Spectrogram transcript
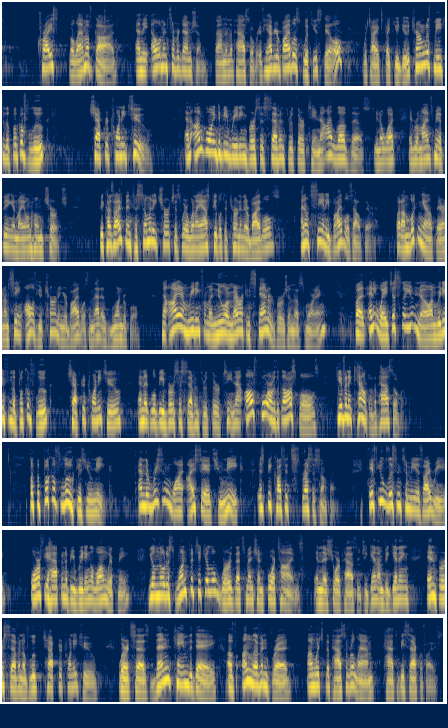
Christ, the Lamb of God, and the elements of redemption found in the Passover. If you have your Bibles with you still, which I expect you do, turn with me to the book of Luke, chapter 22. And I'm going to be reading verses 7 through 13. Now, I love this. You know what? It reminds me of being in my own home church. Because I've been to so many churches where when I ask people to turn in their Bibles, I don't see any Bibles out there. But I'm looking out there and I'm seeing all of you turn in your Bibles, and that is wonderful. Now, I am reading from a New American Standard Version this morning. But anyway, just so you know, I'm reading from the book of Luke, chapter 22, and it will be verses 7 through 13. Now, all four of the Gospels give an account of the Passover. But the book of Luke is unique. And the reason why I say it's unique is because it stresses something. If you listen to me as I read, or if you happen to be reading along with me, you'll notice one particular word that's mentioned four times in this short passage. Again, I'm beginning in verse 7 of Luke chapter 22, where it says, Then came the day of unleavened bread on which the Passover lamb had to be sacrificed.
